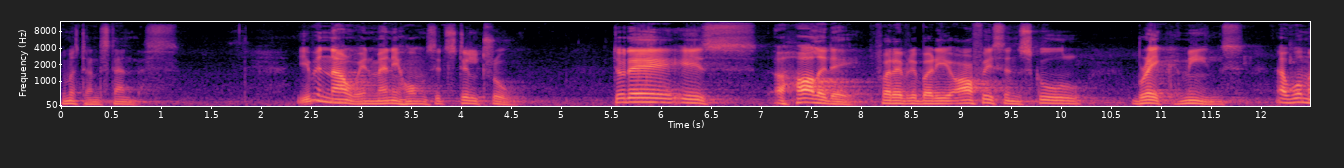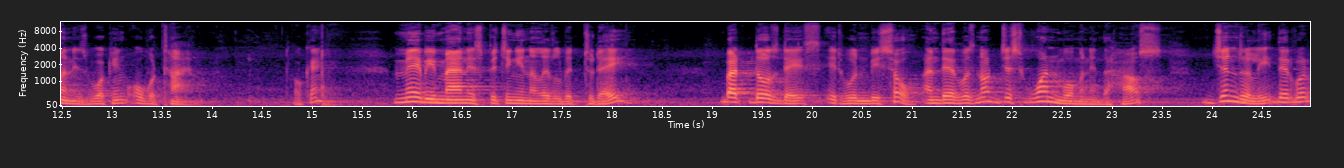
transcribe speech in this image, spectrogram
You must understand this. Even now in many homes it's still true. Today is a holiday for everybody, office and school break means a woman is working overtime, okay? Maybe man is pitching in a little bit today, but those days it wouldn't be so. And there was not just one woman in the house, generally there were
